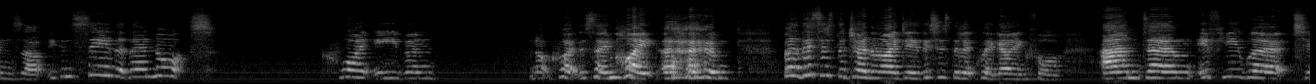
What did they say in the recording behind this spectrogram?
ends up. You can see that they're not quite even, not quite the same height. Um, but this is the general idea, this is the look we're going for. And um, if you were to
